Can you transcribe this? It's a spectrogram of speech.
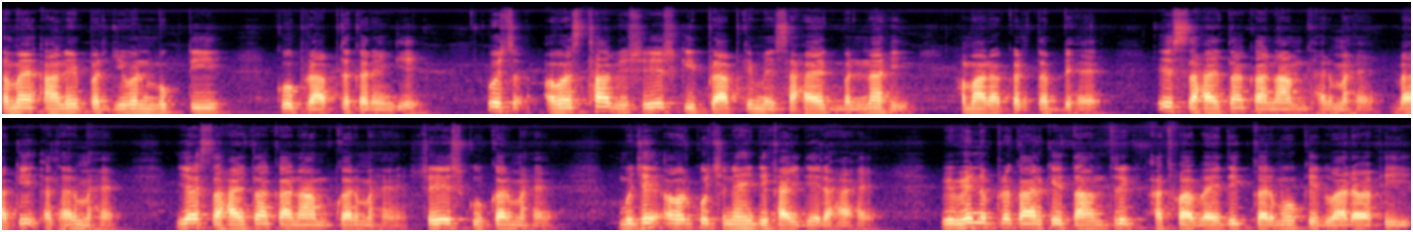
समय आने पर जीवन मुक्ति को प्राप्त करेंगे। उस अवस्था विशेष की प्राप्ति में सहायक बनना ही हमारा कर्तव्य है। इस सहायता का नाम धर्म है, बाकी अधर्म है। यह सहायता का नाम कर्म है, शेष कुकर्म है। मुझे और कुछ नहीं दिखाई दे रहा है। विभिन्न प्रकार के तांत्रिक अथवा वैदिक कर्मों के द्वारा भी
